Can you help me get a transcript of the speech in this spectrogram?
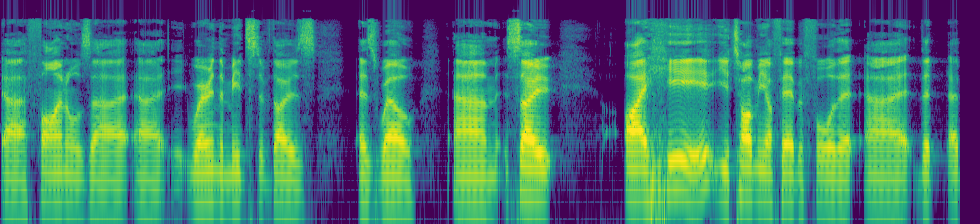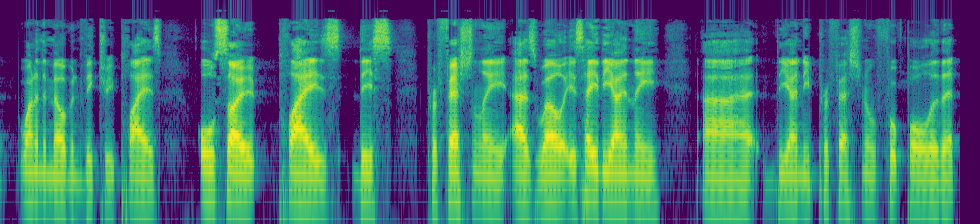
uh, finals are uh, we're in the midst of those as well. Um, so I hear you told me off air before that uh, that uh, one of the Melbourne Victory players also plays this professionally as well. Is he the only uh, the only professional footballer that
